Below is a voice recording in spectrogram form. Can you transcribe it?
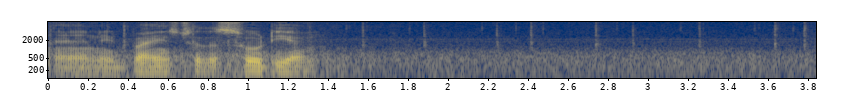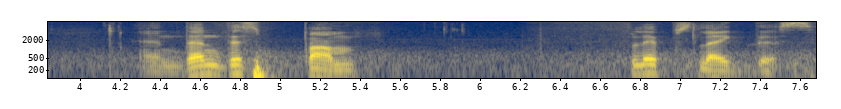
And it binds to the sodium and then this pump flips like this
